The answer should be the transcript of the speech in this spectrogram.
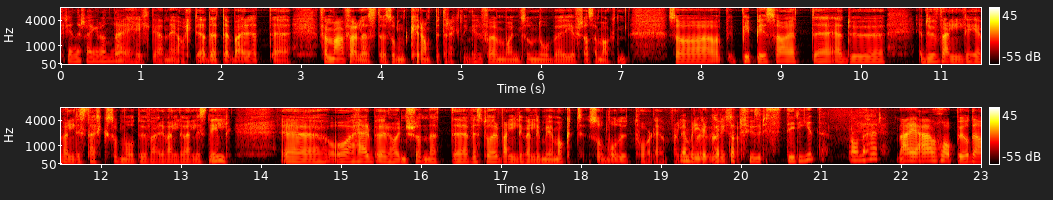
Trine Skei Grande? Jeg er helt enig i alt det. Dette er bare et eh, For meg føles det som krampetrekninger for en mann som nå bør gi fra seg makten. Så Pippi sa at eh, er du, er du veldig, veldig sterk, så må du være veldig, veldig snill. Eh, og her bør han skjønne at hvis du har veldig, veldig mye makt, så må du tåle veldig Men blir det karikaturstrid? Av det her? Nei, jeg håper jo da,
